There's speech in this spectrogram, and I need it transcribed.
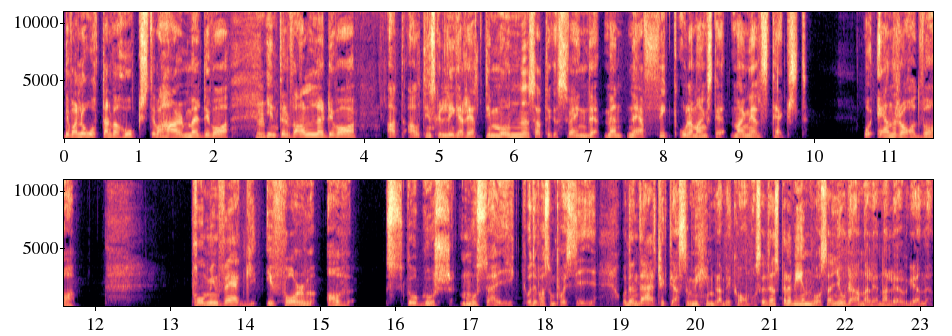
det var låtar, det var hooks, det var harmer, det var intervaller, det var att allting skulle ligga rätt i munnen så att det svängde. Men när jag fick Ola Magnells text och en rad var på min vägg i form av skuggors mosaik och det var som poesi. Och den där tyckte jag så himla mycket om. Och så den spelade vi in då och sen gjorde Anna-Lena Löfgren den.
